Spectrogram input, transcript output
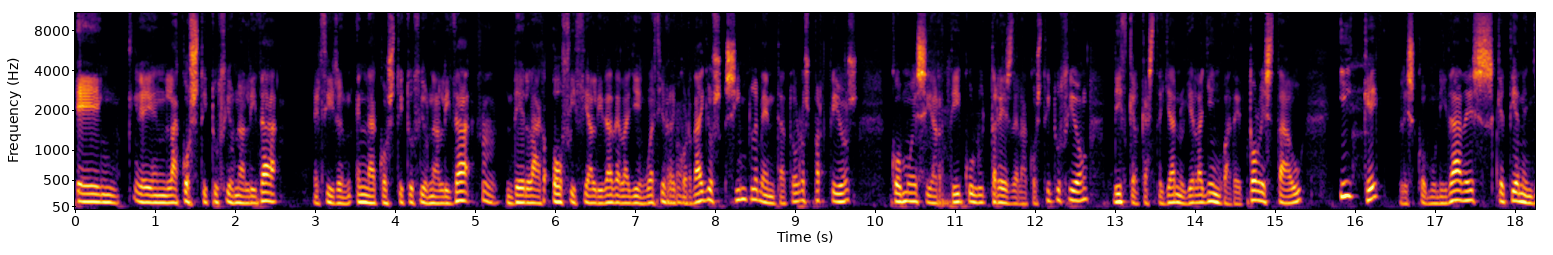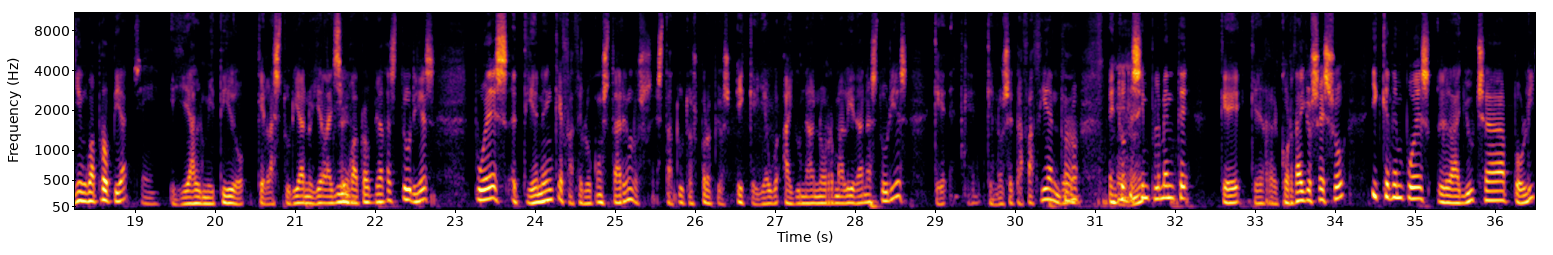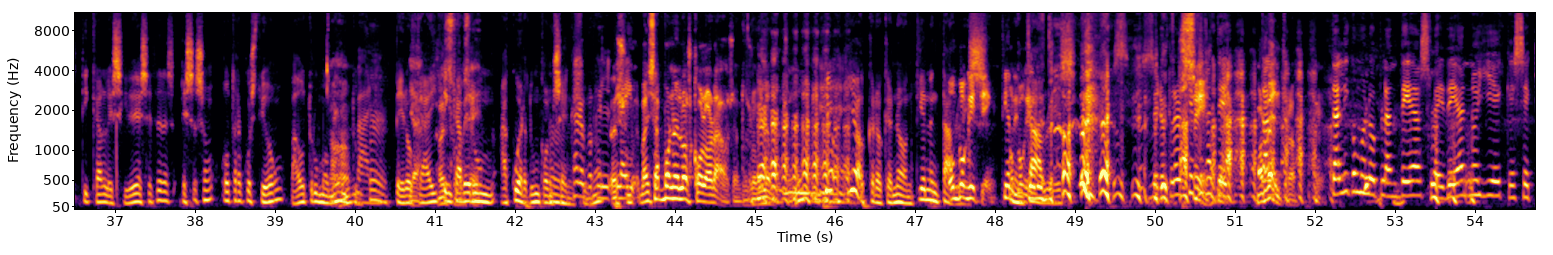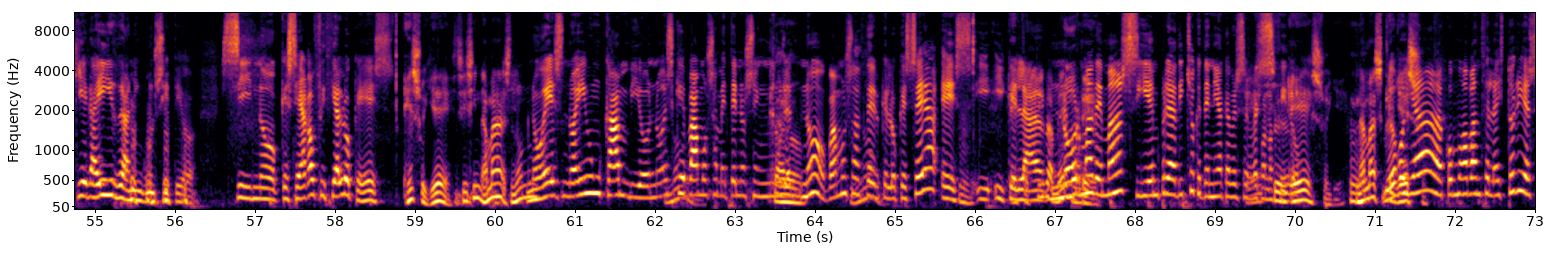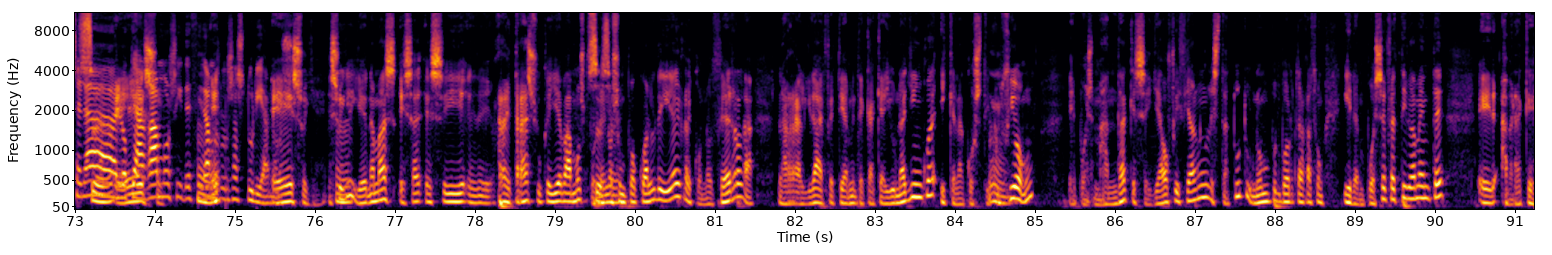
en, en la constitucionalidad, es decir, en, en la constitucionalidad de la oficialidad de la lengua. Es decir, recordáis simplemente a todos los partidos como ese artículo 3 de la Constitución dice que el castellano y la lengua de todo el Estado y que las comunidades que tienen lengua propia Sí. y ha admitido que el asturiano y la lengua propia de Asturias, pues eh, tienen que hacerlo constar en los estatutos propios y que ya hay una normalidad en Asturias que, que- que no se está haciendo. ¿no? Entonces, simplemente que, que recordáis eso y que después la lucha política, las ideas, etcétera, esas son otra cuestión para otro momento. Vale. Pero Ya, que ahí tiene que haber sí. un acuerdo, un consenso. Claro, ¿no? porque la- Resu- Vais a poner los colorados, en yo, yo creo que no, tienen tablets. poquitín, Tienen un tablets. Pero claro, que fíjate, por tal, dentro. tal y como lo planteas, la idea no es que se quiera ir a ningún sitio, sino que se haga oficial lo que es. Eso, ye, sí, sí, nada más. No, no. No es, no hay un cambio, no es que vamos a meternos en Claro. no, vamos a hacer que lo que sea es y, y que la norma además siempre ha dicho que tenía que haberse reconocido. Eso, ye. Nada más que Luego ya cómo avance la historia será Sí. lo que Eso. hagamos y decidamos Eh, los asturianos. Eso, ye, eso ye, y nada más esa- ese eh, retraso que llevamos, ponernos sí. un poco al día y reconocer la, la realidad, efectivamente, que aquí hay una lengua y que la Constitución eh, pues manda que sea oficial en el estatuto, no por otra razón. Y después, efectivamente, eh, habrá que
